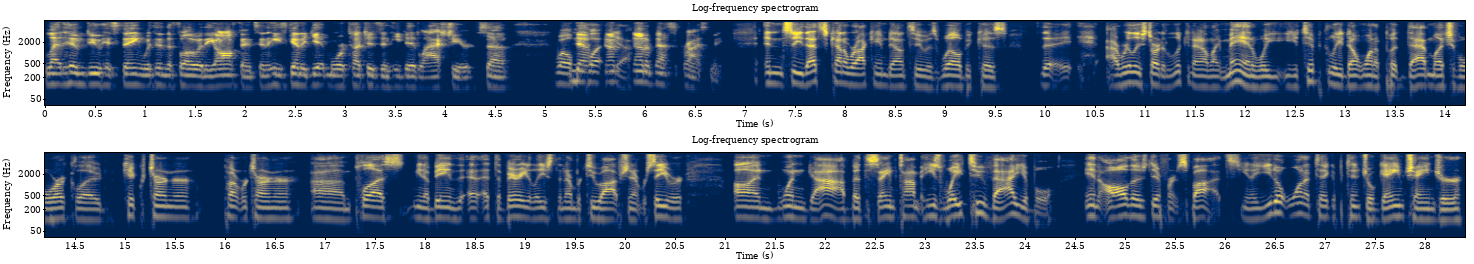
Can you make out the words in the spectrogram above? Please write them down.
let him do his thing within the flow of the offense, and he's going to get more touches than he did last year. So, well, no, none, yeah. none of that surprised me. And see, that's kind of where I came down to as well because the I really started looking at it. I'm like, man, well, you typically don't want to put that much of a workload. Kick returner, punt returner, um, plus you know being the, at the very least the number two option at receiver on one guy, but at the same time he's way too valuable in all those different spots. You know, you don't want to take a potential game changer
